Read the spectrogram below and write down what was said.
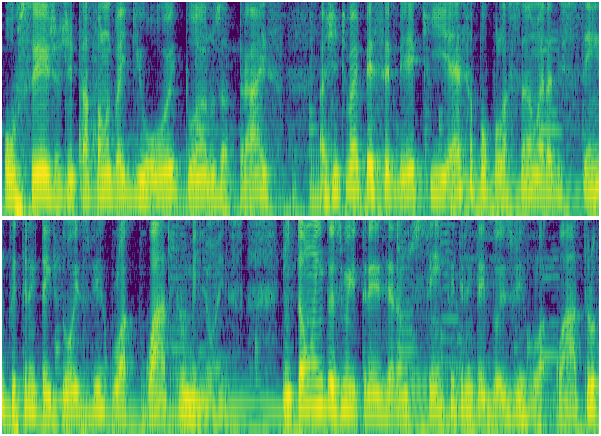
ou seja, a gente está falando aí de oito anos atrás, a gente vai perceber que essa população era de 132,4 milhões. Então, em 2013 eram 132,4,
